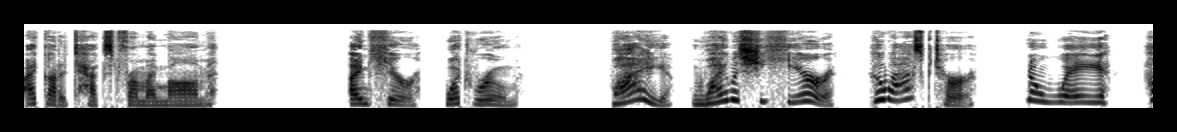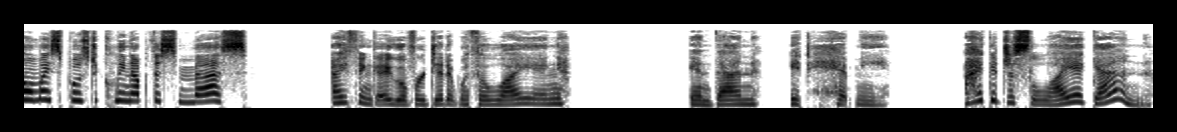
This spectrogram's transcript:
I got a text from my mom. I'm here. What room? Why? Why was she here? Who asked her? No way. How am I supposed to clean up this mess? I think I overdid it with the lying. And then it hit me. I could just lie again.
